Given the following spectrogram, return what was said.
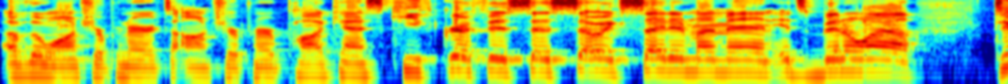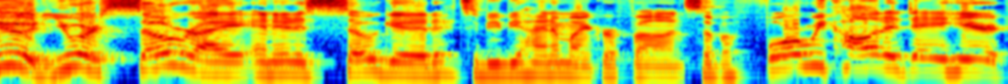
of the Entrepreneur to Entrepreneur podcast. Keith Griffiths says, So excited, my man. It's been a while. Dude, you are so right, and it is so good to be behind a microphone. So, before we call it a day here,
